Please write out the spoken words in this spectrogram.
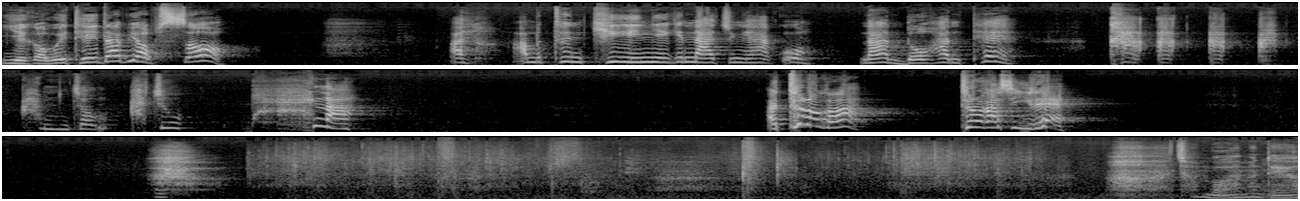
얘가 왜 대답이 없어? 아, 아무튼 긴 얘기 나중에 하고 나 너한테 가 아, 아, 아, 함정 아주 많아. 아 들어가 들어가서 일해. 전 뭐 하면 돼요?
